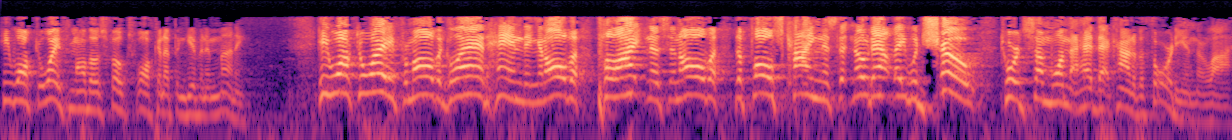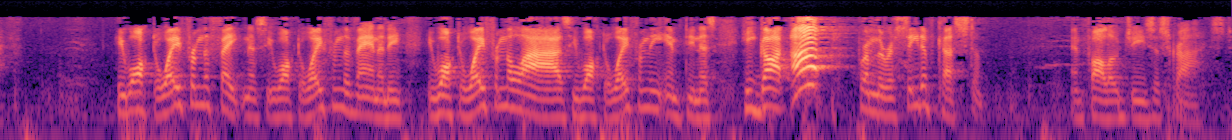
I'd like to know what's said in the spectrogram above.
he walked away from all those folks walking up and giving him money. He walked away from all the glad handing and all the politeness and all the, the false kindness that no doubt they would show towards someone that had that kind of authority in their life. He walked away from the fakeness. He walked away from the vanity. He walked away from the lies. He walked away from the emptiness. He got up from the receipt of custom and followed Jesus Christ.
